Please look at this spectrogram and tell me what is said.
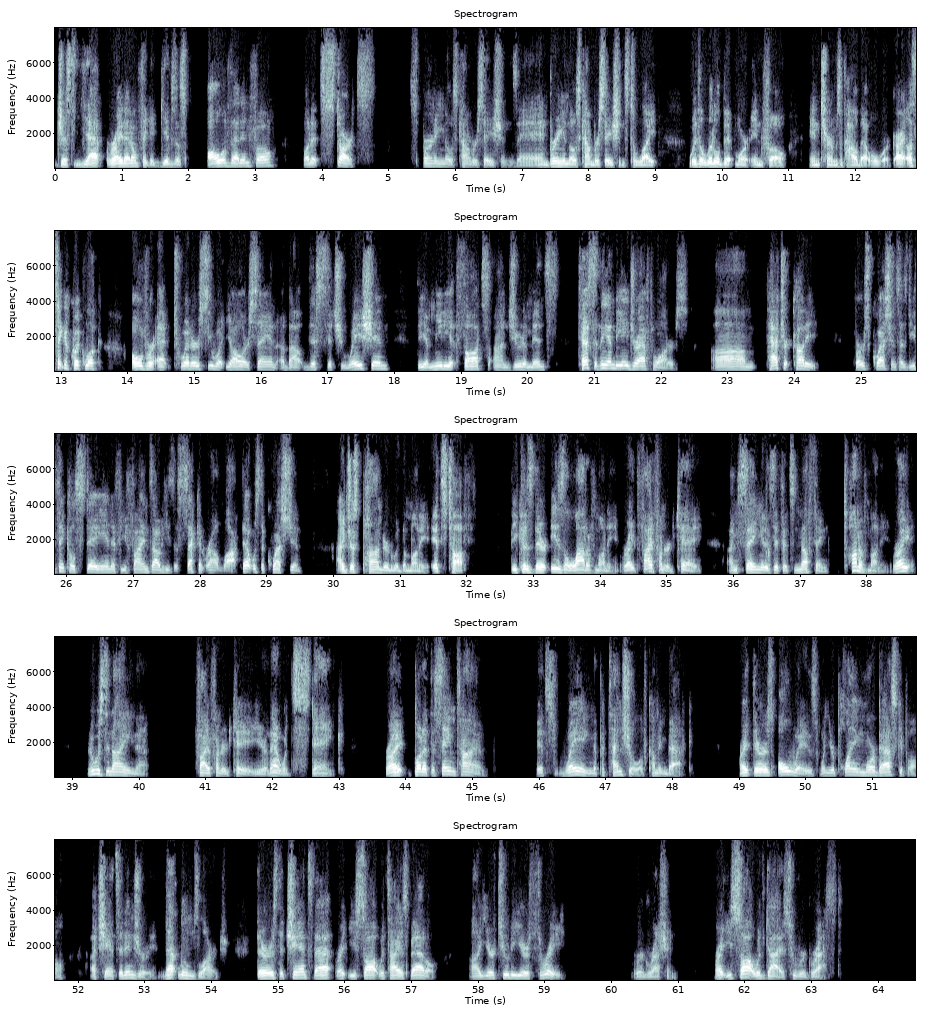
Just yet, right? I don't think it gives us all of that info, but it starts spurning those conversations and bringing those conversations to light with a little bit more info in terms of how that will work. All right, let's take a quick look over at Twitter, see what y'all are saying about this situation, the immediate thoughts on Judah Mintz testing the NBA draft waters. Um, Patrick Cuddy, first question says, Do you think he'll stay in if he finds out he's a second round lock? That was the question I just pondered with the money. It's tough because there is a lot of money, right? 500K. I'm saying it as if it's nothing. Ton of money, right? Who was denying that? 500K a year. That would stink right? But at the same time, it's weighing the potential of coming back, right? There is always, when you're playing more basketball, a chance at injury. That looms large. There is the chance that, right, you saw it with Tyus Battle, uh, year two to year three, regression, right? You saw it with guys who regressed.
